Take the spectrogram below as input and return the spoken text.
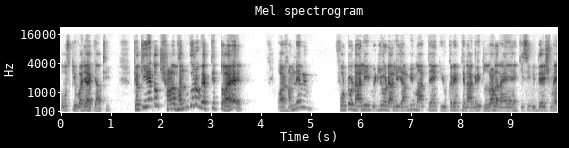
तो उसकी वजह क्या थी? क्योंकि ये तो क्षणभंगुर व्यक्तित्व है। और हमने भी फ़ोटो डाली, वीडियो डाली। हम भी मानते हैं कि यूक्रेन के नागरिक लड़ रहे हैं। किसी भी देश में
